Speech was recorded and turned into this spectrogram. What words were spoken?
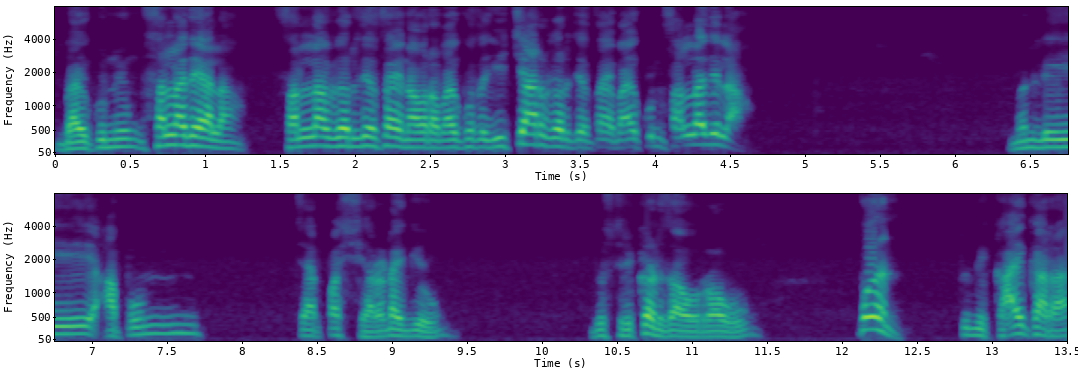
बायकोनी सल्ला द्यायला. सल्ला गरजेचा आहे नवरा बायकोचा विचार गरजेचा आहे. बायकून सल्ला दिला. म्हणली आपण चार पाच शरडा घेऊ दुसरीकडे जाऊ राहू. पण तुम्ही काय करा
